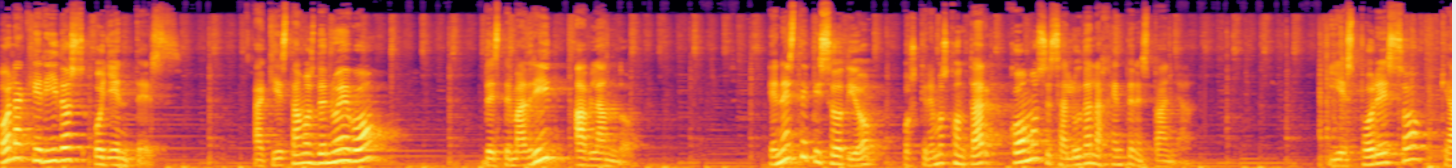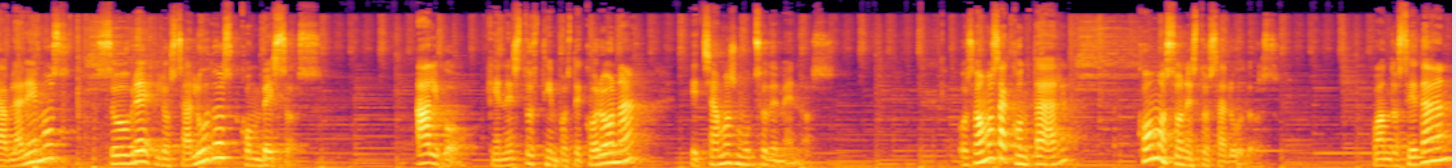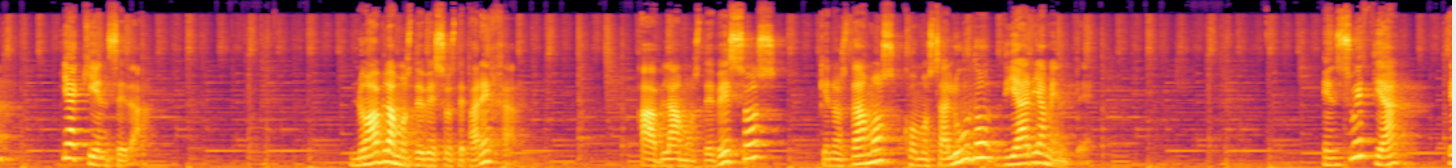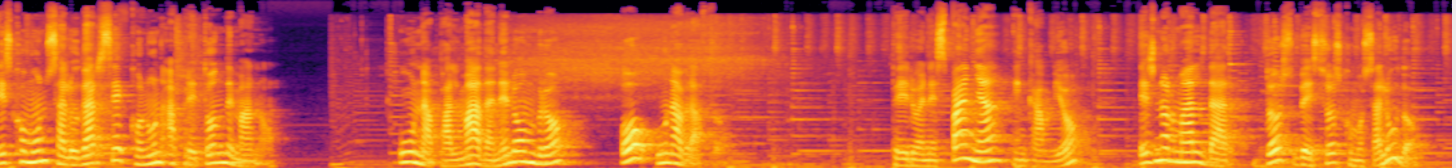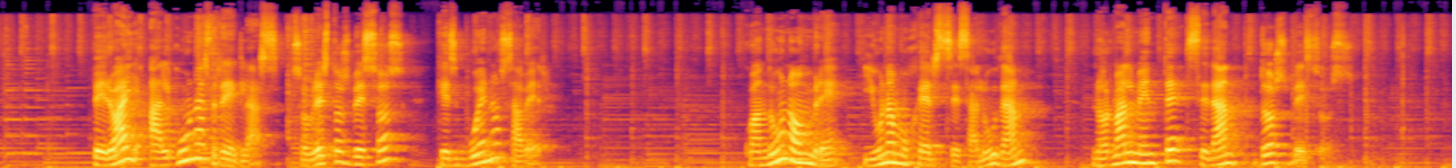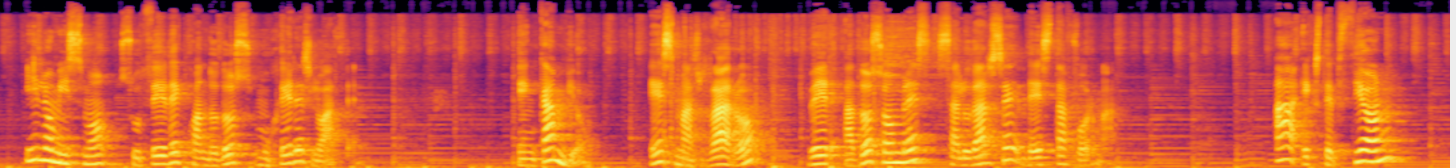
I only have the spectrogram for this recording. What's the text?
Hola queridos oyentes, aquí estamos de nuevo desde Madrid hablando. En este episodio os queremos contar cómo se saluda la gente en España. Y es por eso que hablaremos sobre los saludos con besos. Algo que en estos tiempos de corona echamos mucho de menos. Os vamos a contar cómo son estos saludos, cuándo se dan y a quién se da. No hablamos de besos de pareja, hablamos de besos que nos damos como saludo diariamente. En Suecia es común saludarse con un apretón de mano, una palmada en el hombro o un abrazo. Pero en España, en cambio, es normal dar dos besos como saludo pero hay algunas reglas sobre estos besos que es bueno saber. Cuando un hombre y una mujer se saludan, normalmente se dan dos besos. Y lo mismo sucede cuando dos mujeres lo hacen. En cambio, es más raro ver a dos hombres saludarse de esta forma. A excepción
